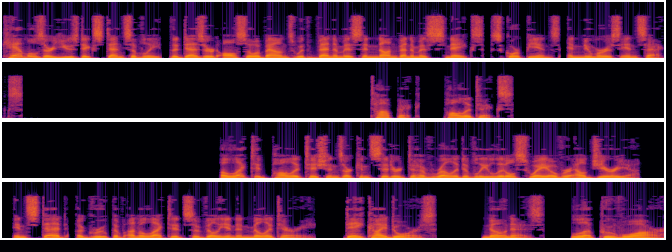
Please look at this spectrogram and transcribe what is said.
Camels are used extensively. The desert also abounds with venomous and nonvenomous snakes, scorpions, and numerous insects. Topic: Politics. Elected politicians are considered to have relatively little sway over Algeria. Instead, a group of unelected civilian and military décideurs, known as le pouvoir,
